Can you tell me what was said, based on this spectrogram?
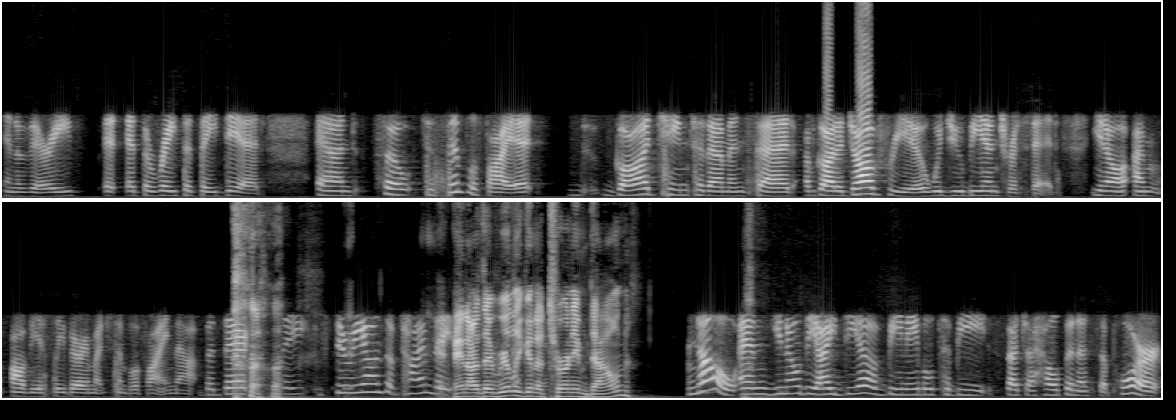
in a very at, at the rate that they did. And so, to simplify it, God came to them and said, I've got a job for you. Would you be interested? You know, I'm obviously very much simplifying that. But they, through eons of time, they. And are they really going to turn him down? No. And, you know, the idea of being able to be such a help and a support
